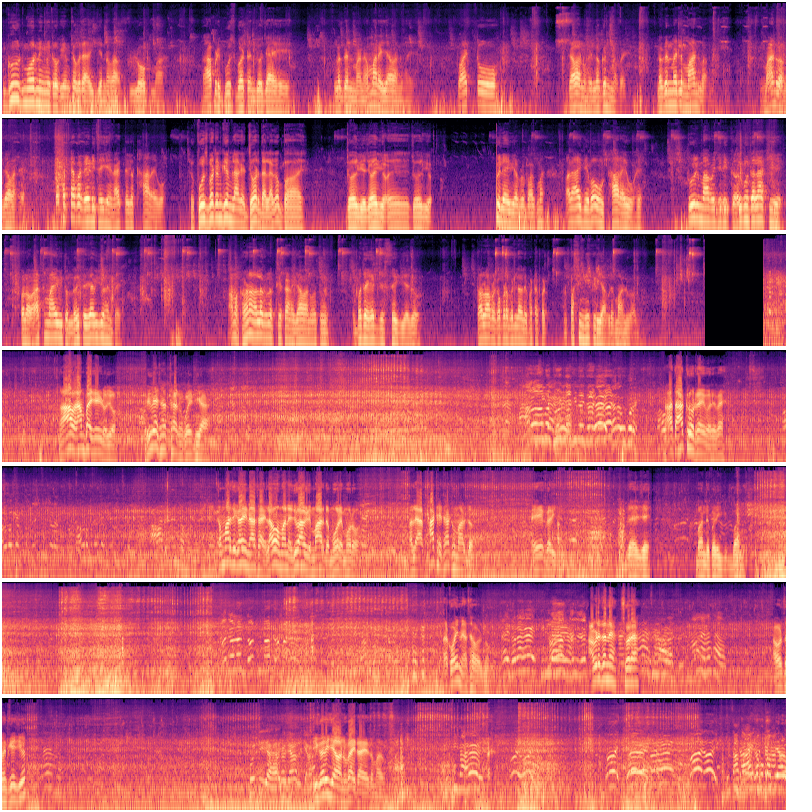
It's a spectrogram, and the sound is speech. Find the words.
Good morning મિત્રો, કેમ છો બધા? આવી ગયા નવા બ્લોગમાં આપણી પુશ બટન જો જાય છે લગ્નમાં ને અમારે જવાનું છે તો આજ તો જવાનું છે લગ્નમાં ભાઈ. લગ્નમાં એટલે માંડવામાં. માંડવામાં જવાનું છે તો ફટાફટ રેડી થઈ જાય ને આજ તો જો ઠાર આવ્યો. તો પુશ બટન કેમ લાગે? જોરદાર લાગે ભાઈ. જોઈ લ્યો જોઈ લ્યો, એ જોઈ લ્યો. લાવી આપણે પાકમાં અને આજે બહુ ઠાર આવ્યો છે ટુલમાં આપણે જરીક હલગું તો રાખીએ, પણ હાથમાં આવી તો લઈ તો આવી જોઈએ ને ભાઈ. આમાં ઘણા અલગ અલગ ઠેકાણે જવાનું હતું. તો બધા એડજસ્ટ થઈ ગયા જો. ચાલો આપણે કપડાં બદલાવી લઈએ ફટાફટ અને પછી નીકળીએ આપણે માંડવામાં. હા, રામભાઈ જઈડો જો. રિવેશ નથી થતું કોઈથી આ. આ તો આકરો ડ્રાઈવર છે ભાઈ. તમારથી કઈ ના થાય. લાવો મને, જો આગળ માર દો, મોરે મોરો. એટલે આ ઠાઠે ઠાઠું માર દો. એ કરી. જય જય. બંધ પડી ગયું, બંધ. આ કોઈ ને નથી આવડતું. આવડે તને છોરા? આવડતું. નથી કહેજો એ કરી જવાનું ભાઈ થાય તમારું.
